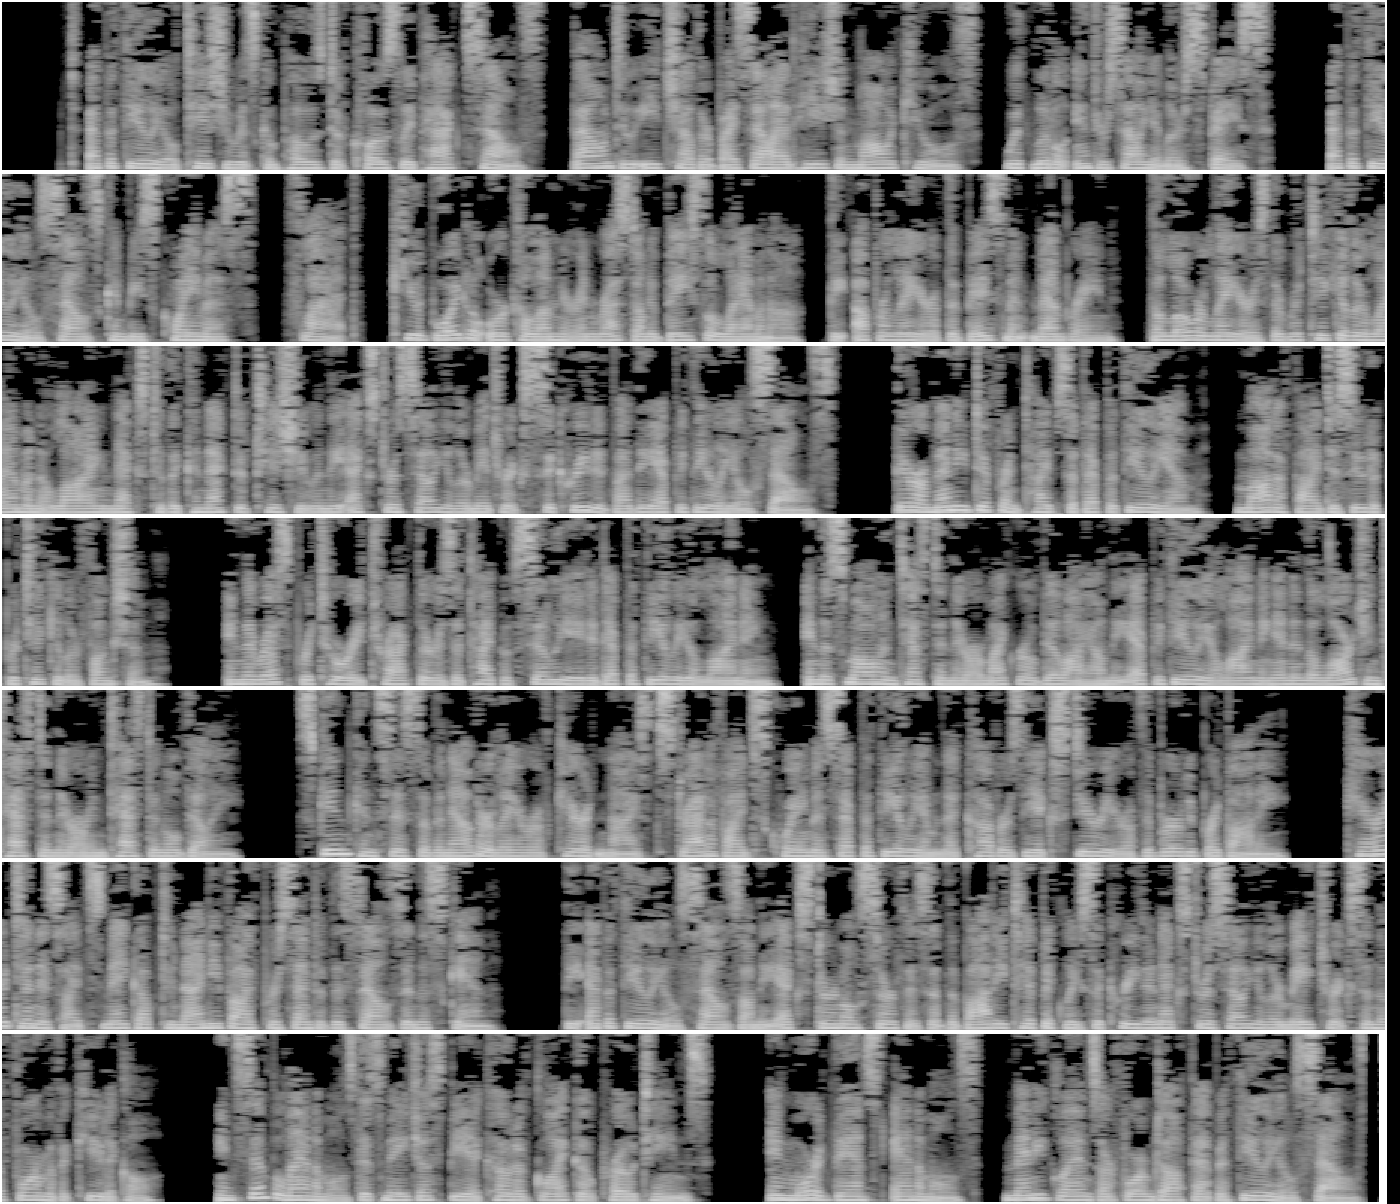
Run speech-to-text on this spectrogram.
Epithelial tissue is composed of closely packed cells, bound to each other by cell adhesion molecules, with little intercellular space. Epithelial cells can be squamous, flat, cuboidal or columnar and rest on a basal lamina, the upper layer of the basement membrane. The lower layer is the reticular lamina lying next to the connective tissue in the extracellular matrix secreted by the epithelial cells. There are many different types of epithelium, modified to suit a particular function. In the respiratory tract there is a type of ciliated epithelial lining, in the small intestine there are microvilli on the epithelial lining and in the large intestine there are intestinal villi. Skin consists of an outer layer of keratinized stratified squamous epithelium that covers the exterior of the vertebrate body. Keratinocytes make up to 95% of the cells in the skin. The epithelial cells on the external surface of the body typically secrete an extracellular matrix in the form of a cuticle. In simple animals this may just be a coat of glycoproteins. In more advanced animals, many glands are formed off epithelial cells.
